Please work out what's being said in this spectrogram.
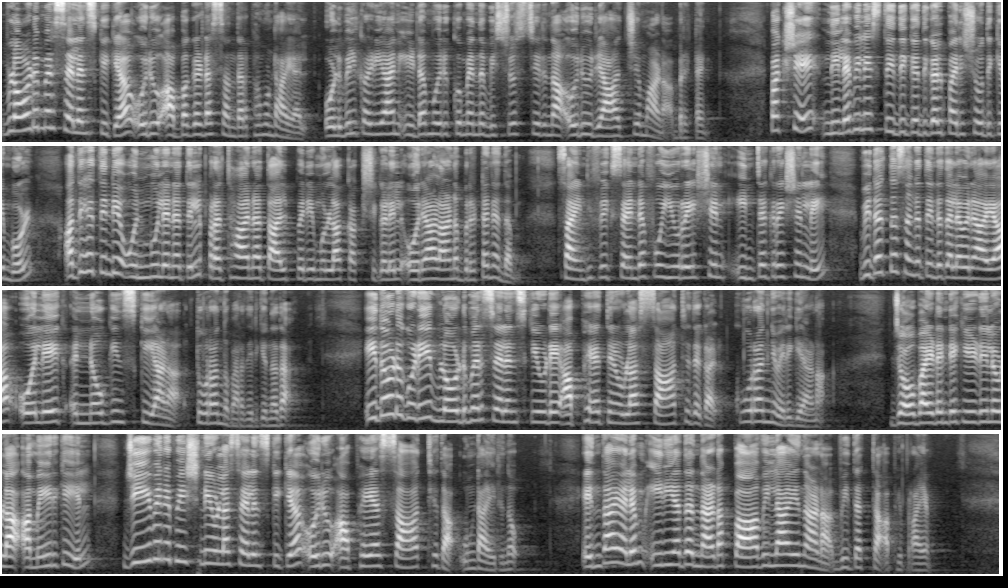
Volodymyr സെലൻസ്കിക്ക് ഒരു അപകട സന്ദർഭമുണ്ടായാൽ ഒളിവിൽ കഴിയാൻ ഇടമൊരുക്കുമെന്ന് വിശ്വസിച്ചിരുന്ന ഒരു രാജ്യമാണ് ബ്രിട്ടൻ. പക്ഷേ നിലവിലെ സ്ഥിതിഗതികൾ പരിശോധിക്കുമ്പോൾ അദ്ദേഹത്തിന്റെ ഉന്മൂലനത്തിൽ പ്രധാന താൽപ്പര്യമുള്ള കക്ഷികളിൽ ഒരാളാണ് ബ്രിട്ടനെന്നും സയന്റിഫിക് സെന്റർ ഫോർ യുറേഷ്യൻ ഇന്റഗ്രേഷനിലെ വിദഗ്ധ സംഘത്തിന്റെ തലവനായ ഒലേഗ് നോഗിൻസ്കിയാണ് തുറന്നു പറഞ്ഞിരിക്കുന്നത്. ഇതോടുകൂടി വ്ളോഡിമിർ സെലൻസ്കിയുടെ അഭയത്തിനുള്ള സാധ്യതകൾ കുറഞ്ഞു വരികയാണ്. ജോ ബൈഡന്റെ കീഴിലുള്ള അമേരിക്കയിൽ ജീവന് ഭീഷണിയുള്ള സെലൻസ്കിക്ക് ഒരു അഭയ സാധ്യത ഉണ്ടായിരുന്നു. എന്തായാലും ഇനി അത് നടപ്പാവില്ല എന്നാണ് വിദഗ്ധ അഭിപ്രായം.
